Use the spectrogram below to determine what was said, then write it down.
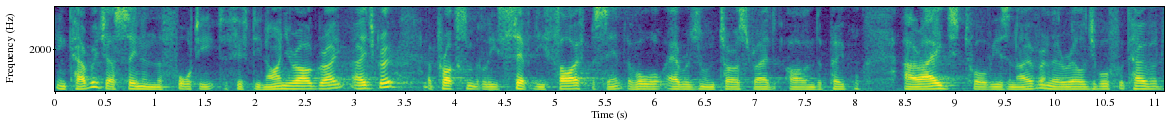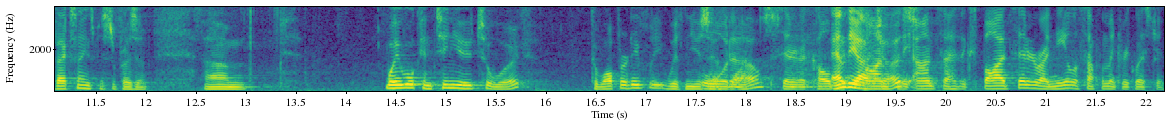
in coverage are seen in the 40 to 59 year old age group. Approximately 75% of all Aboriginal and Torres Strait Islander people are aged 12 years and over and are eligible for COVID vaccines, Mr President. Um, we will continue to work cooperatively with New South Wales Senator Colbeck, and the time for the answer has expired. Senator O'Neill, a supplementary question.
